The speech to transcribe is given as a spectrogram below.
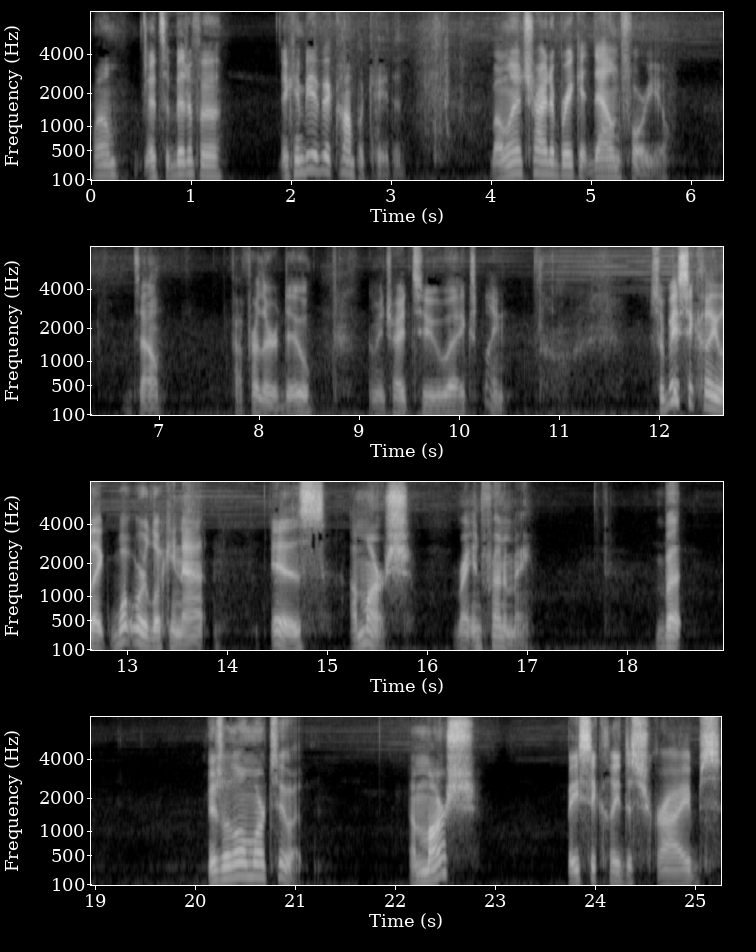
Well, it's a bit of a, it can be a bit complicated, but I'm going to try to break it down for you. So, without further ado, let me try to uh, explain. So basically, like what we're looking at is a marsh right in front of me. But there's a little more to it. A marsh basically describes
